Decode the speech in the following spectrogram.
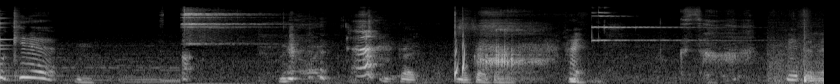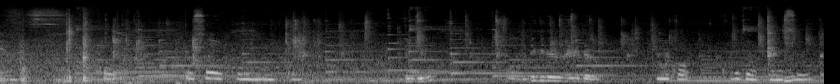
おお綺麗。うん。ね。一回もう一回やってはい。くそありがとうございます。お細い子なんてできる？できてるできてる。なんかこれでやってます？なんか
